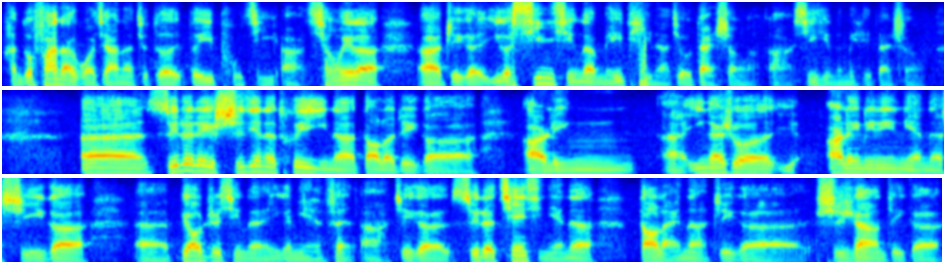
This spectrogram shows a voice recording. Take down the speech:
很多发达国家呢就得得以普及啊，成为了呃这个一个新型的媒体呢就诞生了啊，新型的媒体诞生。呃，随着这个时间的推移呢，到了这个二零，呃，应该说二零零零年呢是一个呃标志性的一个年份啊。这个随着千禧年的到来呢，这个事实上这个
